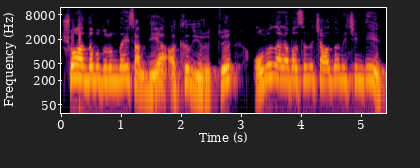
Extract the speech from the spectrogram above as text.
Şu anda bu durumdaysam diye akıl yürüttü. Onun arabasını çaldığım için değil,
